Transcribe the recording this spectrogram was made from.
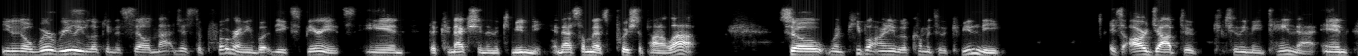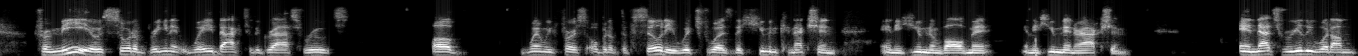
you know, we're really looking to sell not just the programming, but the experience and the connection in the community. And that's something that's pushed upon a lot. So when people aren't able to come into the community, it's our job to continually maintain that. And for me, it was sort of bringing it way back to the grassroots of when we first opened up the facility, which was the human connection and the human involvement and the human interaction. And that's really what I'm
